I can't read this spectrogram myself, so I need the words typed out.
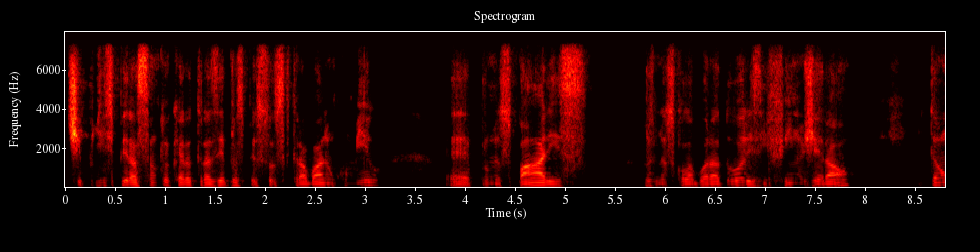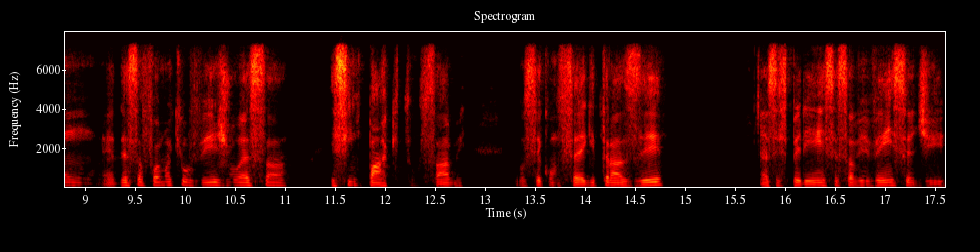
tipo de inspiração que eu quero trazer para as pessoas que trabalham comigo, é, para os meus pares, para os meus colaboradores, enfim, no geral. Então, é dessa forma que eu vejo essa, esse impacto, sabe? Você consegue trazer essa experiência, essa vivência de,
